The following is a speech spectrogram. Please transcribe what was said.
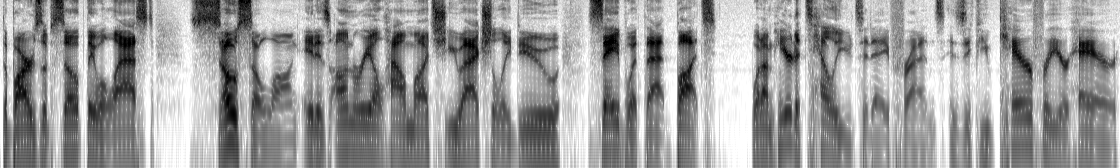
the bars of soap, they will last so, so long. It is unreal how much you actually do save with that. But what I'm here to tell you today, friends, is if you care for your hair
